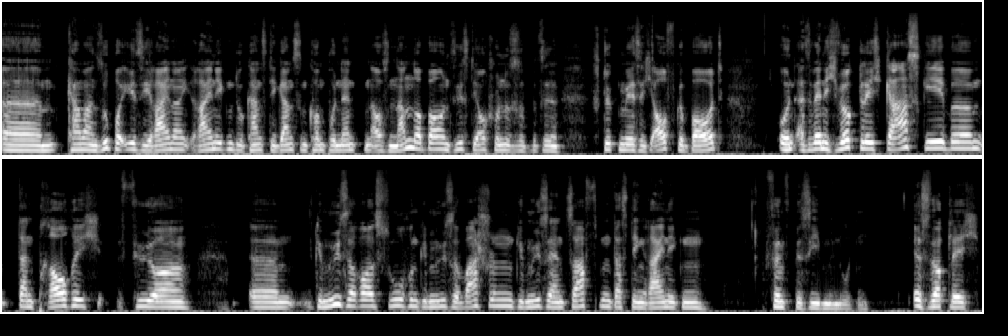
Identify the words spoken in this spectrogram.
ähm, kann man super easy reinigen. Du kannst die ganzen Komponenten auseinanderbauen. Siehst du auch schon, ist ein bisschen stückmäßig aufgebaut. Und also wenn ich wirklich Gas gebe, dann brauche ich für ähm, Gemüse raussuchen, Gemüse waschen, Gemüse entsaften, das Ding reinigen, fünf bis sieben Minuten. Ist wirklich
